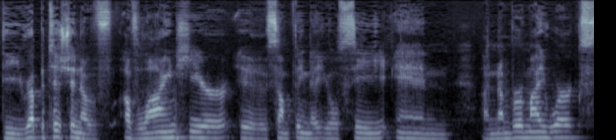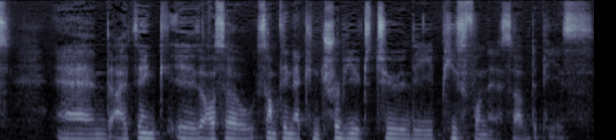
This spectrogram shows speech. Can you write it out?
the repetition of, of line here is something that you'll see in a number of my works, and I think is also something that contributes to the peacefulness of the piece.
